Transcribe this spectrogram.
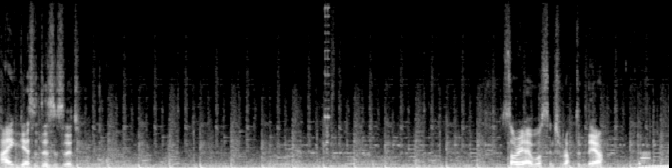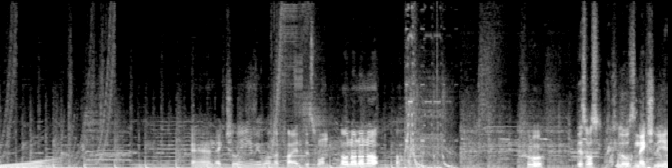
I guess this is it. Sorry I was interrupted there. And actually, we wanna fight this one. No, no, no, no! Oh. Whew. This was close, and actually,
